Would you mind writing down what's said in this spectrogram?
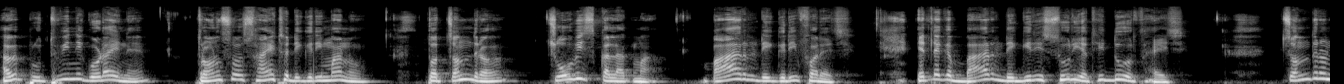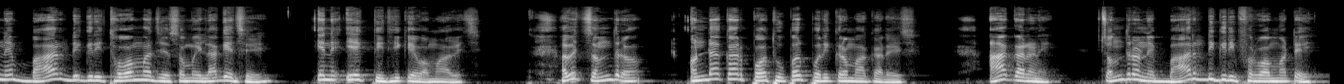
હવે પૃથ્વીની ગોળાઈને ત્રણસો સાઠ ડિગ્રી માનો, તો ચંદ્ર ચોવીસ કલાકમાં બાર ડિગ્રી ફરે છે. એટલે કે બાર ડિગ્રી સૂર્યથી દૂર થાય છે. ચંદ્રને બાર ડિગ્રી થવામાં જે સમય લાગે છે એને એક તિથિ કહેવામાં આવે છે. હવે ચંદ્ર અંડાકાર પથ ઉપર પરિક્રમા કરે છે. આ કારણે ચંદ્રને બાર ડિગ્રી ફરવા માટે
